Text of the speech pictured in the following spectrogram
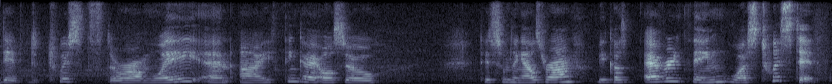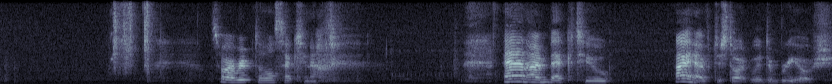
did the twists the wrong way and I think I also did something else wrong because everything was twisted. So I ripped the whole section out. and I'm back to, I have to start with the brioche.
